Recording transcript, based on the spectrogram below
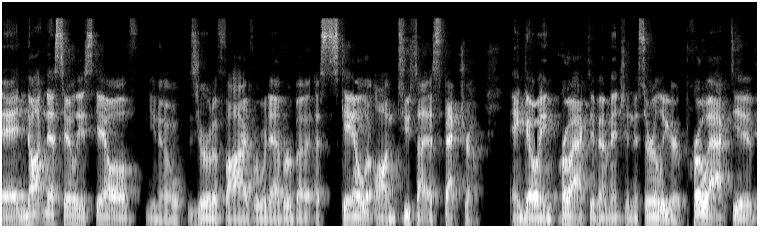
and not necessarily a scale of you know zero to five or whatever, but a scale on two sides, a spectrum, and going proactive. I mentioned this earlier. Proactive,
